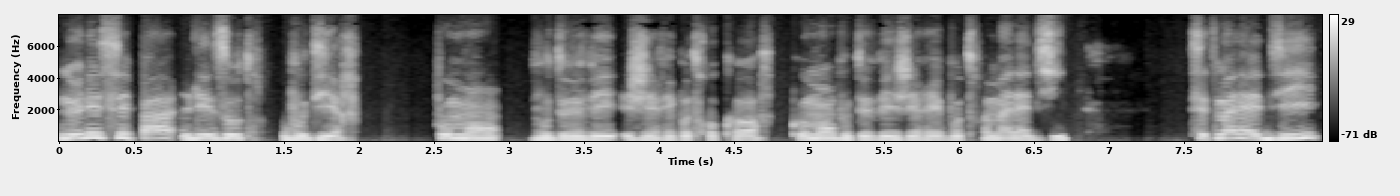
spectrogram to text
Ne laissez pas les autres vous dire comment vous devez gérer votre corps, comment vous devez gérer votre maladie. Cette maladie,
